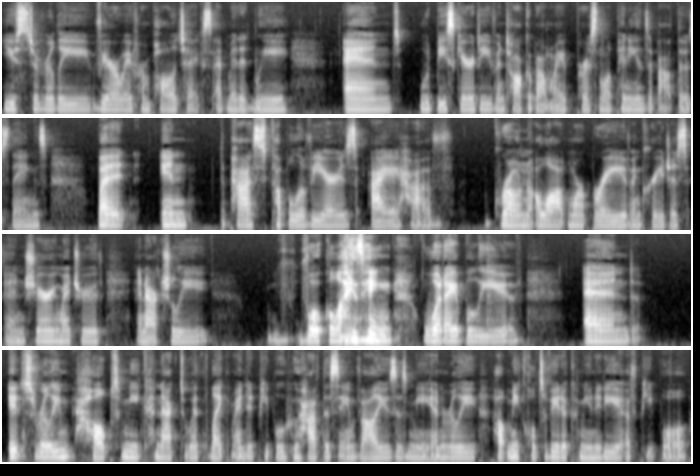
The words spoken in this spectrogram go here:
used to really veer away from politics, admittedly, and would be scared to even talk about my personal opinions about those things. But in the past couple of years, I have grown a lot more brave and courageous in sharing my truth and actually vocalizing what I believe. And it's really helped me connect with like minded people who have the same values as me and really helped me cultivate a community of people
